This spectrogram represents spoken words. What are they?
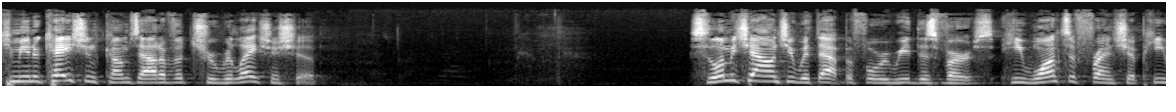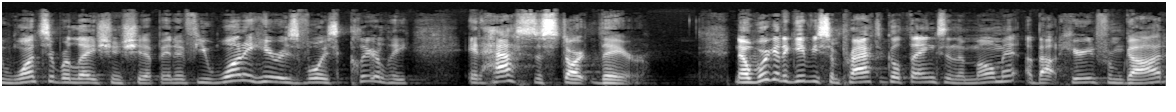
communication comes out of a true relationship. So let me challenge you with that before we read this verse. He wants a friendship, he wants a relationship, and if you want to hear his voice clearly, it has to start there. Now, we're going to give you some practical things in a moment about hearing from God,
